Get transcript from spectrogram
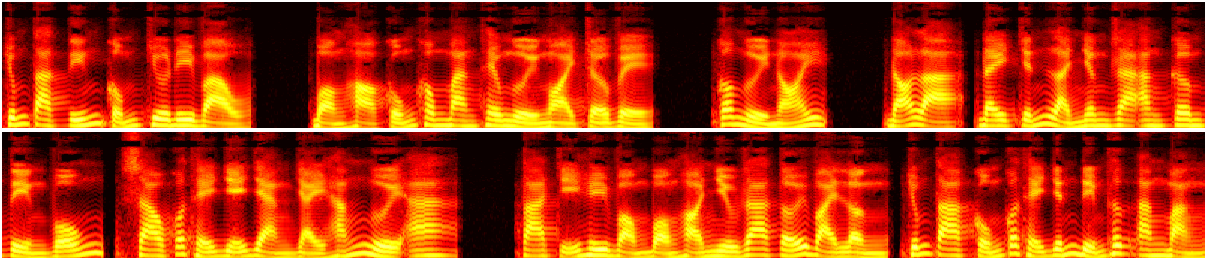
chúng ta tiến cũng chưa đi vào. Bọn họ cũng không mang theo người ngoài trở về. Có người nói, đó là, đây chính là nhân ra ăn cơm tiền vốn, sao có thể dễ dàng dạy hắn người A. Ta chỉ hy vọng bọn họ nhiều ra tới vài lần, chúng ta cũng có thể dính điểm thức ăn mặn.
